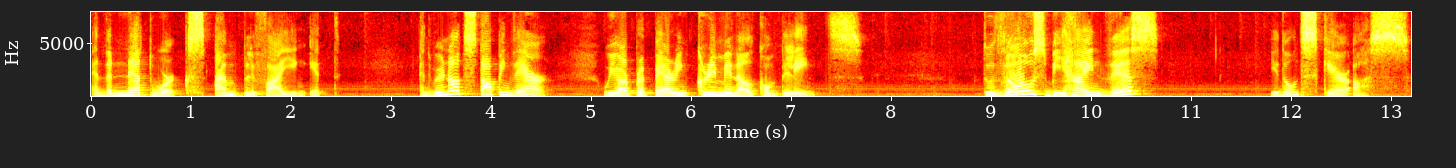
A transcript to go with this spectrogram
and the networks amplifying it. And we're not stopping there. We are preparing criminal complaints. To those behind this, you don't scare us,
